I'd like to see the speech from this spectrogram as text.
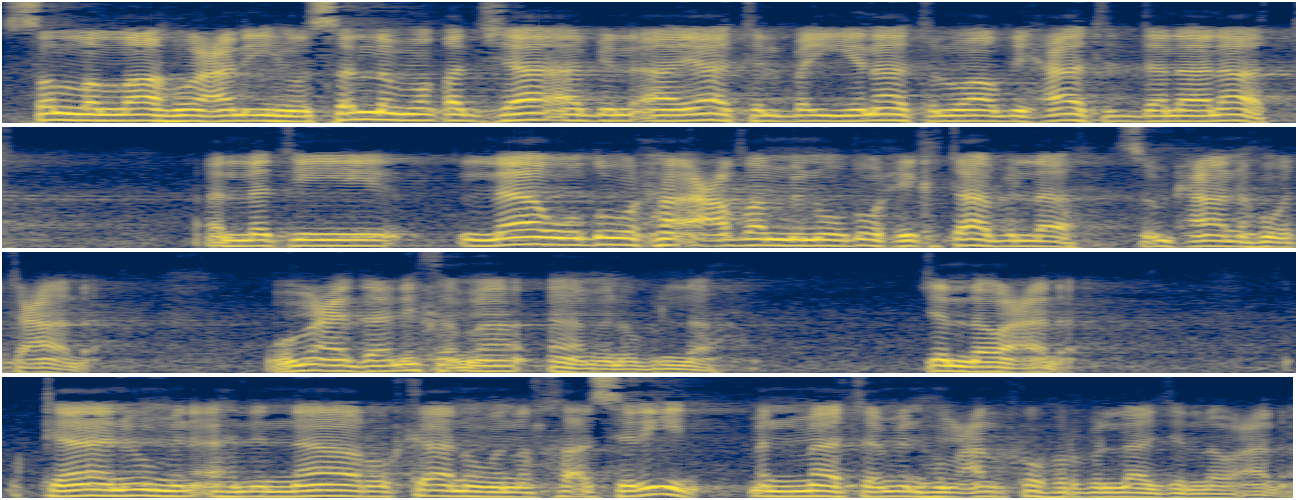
صلى الله عليه وسلم وقد جاء بالآيات البينات الواضحات الدلالات التي لا وضوح أعظم من وضوح كتاب الله سبحانه وتعالى. ومع ذلك ما آمنوا بالله جل وعلا. وكانوا من أهل النار وكانوا من الخاسرين من مات منهم على الكفر بالله جل وعلا.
